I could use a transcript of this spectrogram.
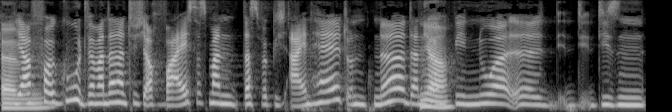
Ähm, ja, voll gut. Wenn man dann natürlich auch weiß, dass man das wirklich einhält und ne, dann ja. irgendwie nur äh, diesen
